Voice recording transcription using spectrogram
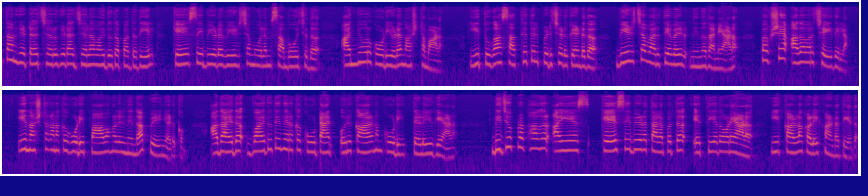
ഭൂതത്താൻകെട്ട് ചെറുകിട ജലവൈദ്യുത പദ്ധതിയിൽ കെ എസ് ഇ ബിയുടെ വീഴ്ച മൂലം സംഭവിച്ചത് അഞ്ഞൂറ് കോടിയുടെ നഷ്ടമാണ്. ഈ തുക സത്യത്തിൽ പിടിച്ചെടുക്കേണ്ടത് വീഴ്ച വരുത്തിയവരിൽ നിന്ന് തന്നെയാണ്. പക്ഷേ അതവർ ചെയ്തില്ല. ഈ നഷ്ടക്കണക്ക് കൂടി പാവങ്ങളിൽ നിന്ന് പിഴിഞ്ഞെടുക്കും. അതായത് വൈദ്യുതി നിരക്ക് കൂട്ടാൻ ഒരു കാരണം കൂടി തെളിയുകയാണ്. Biju Prabhakar I A S K S E ബിയുടെ തലപ്പത്ത് എത്തിയതോടെയാണ് ഈ കള്ളക്കളി കണ്ടെത്തിയത്.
